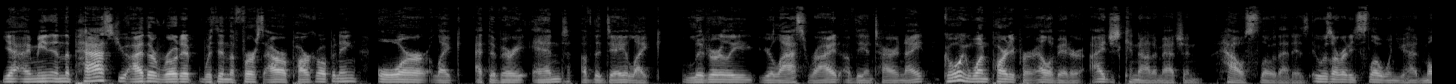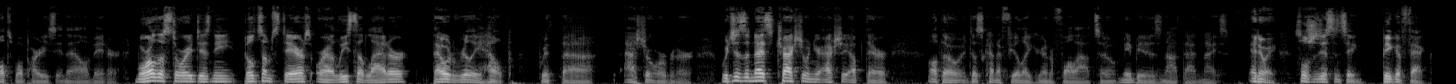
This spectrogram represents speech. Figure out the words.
Yeah, I mean, in the past, you either rode it within the first hour of park opening or like at the very end of the day, like literally your last ride of the entire night. Going one party per elevator, I just cannot imagine how slow that is. It was already slow when you had multiple parties in the elevator. Moral of the story, Disney, build some stairs or at least a ladder. That would really help with uh, Astro Orbiter, which is a nice attraction when you're actually up there although it does kind of feel like you're going to fall out. So maybe it is not that nice. Anyway, social distancing, big effect.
